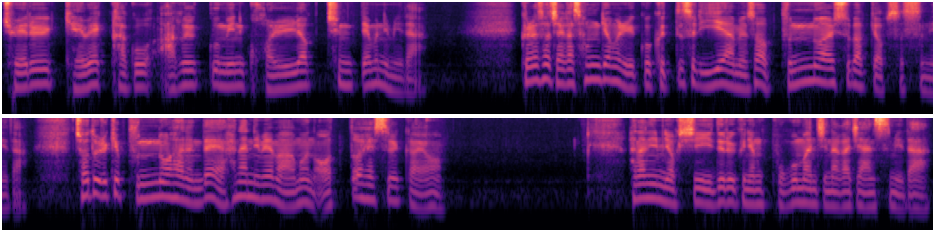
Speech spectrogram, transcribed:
죄를 계획하고 악을 꾸민 권력층 때문입니다. 그래서 제가 성경을 읽고 그 뜻을 이해하면서 분노할 수밖에 없었습니다. 저도 이렇게 분노하는데 하나님의 마음은 어떠했을까요? 하나님 역시 이들을 그냥 보고만 지나가지 않습니다.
